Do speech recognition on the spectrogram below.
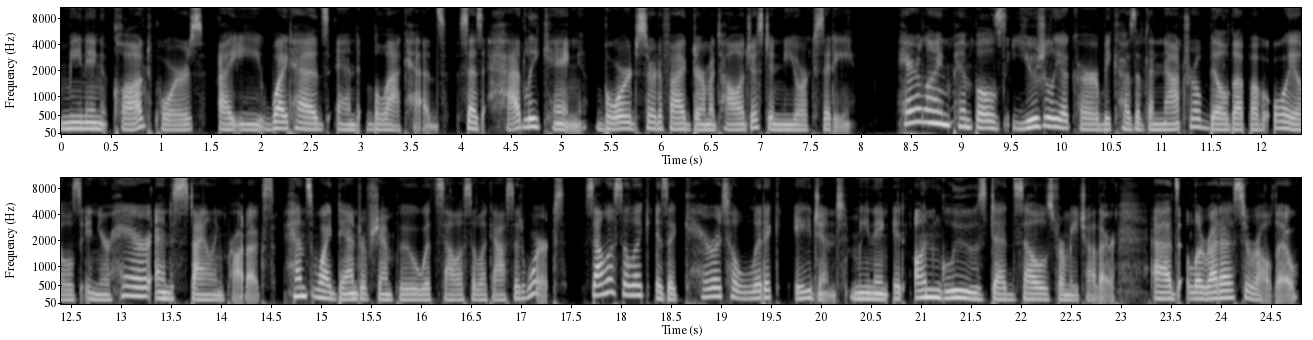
meaning clogged pores, i.e., whiteheads and blackheads, says Hadley King, board certified dermatologist in New York City. Hairline pimples usually occur because of the natural buildup of oils in your hair and styling products, hence why dandruff shampoo with salicylic acid works. Salicylic is a keratolytic agent, meaning it unglues dead cells from each other, adds Loretta Ciraldo,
